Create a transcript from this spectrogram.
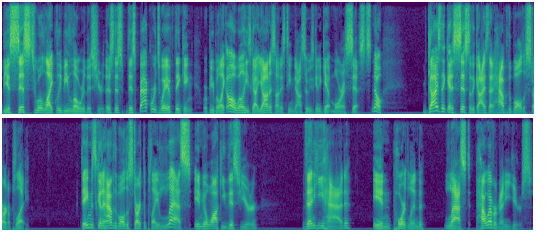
The assists will likely be lower this year. There's this this backwards way of thinking where people are like, "Oh, well, he's got Giannis on his team now, so he's going to get more assists." No, guys that get assists are the guys that have the ball to start a play. Dame is going to have the ball to start the play less in Milwaukee this year than he had in Portland last however many years.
